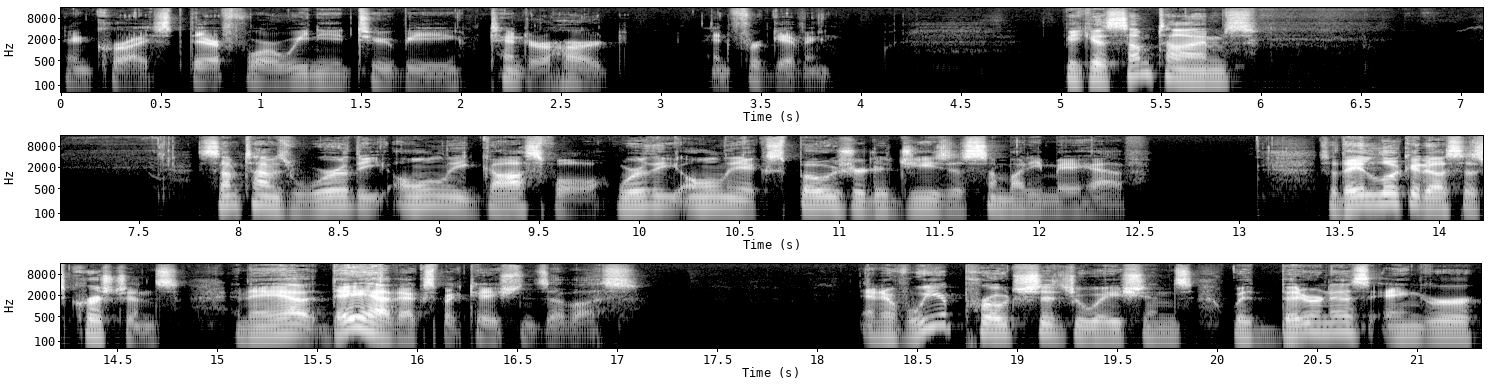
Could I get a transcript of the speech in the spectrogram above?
in Christ. Therefore, we need to be tender heart and forgiving. Because sometimes sometimes we're the only gospel, we're the only exposure to Jesus somebody may have. So they look at us as Christians and they have they have expectations of us. And if we approach situations with bitterness, anger,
